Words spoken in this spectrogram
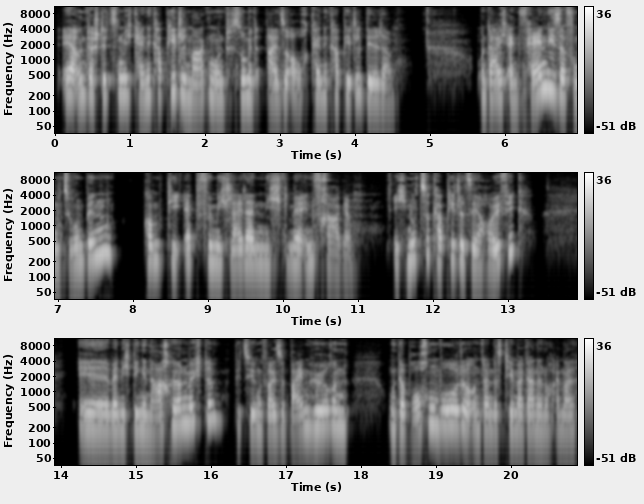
Er unterstützt nämlich keine Kapitelmarken und somit also auch keine Kapitelbilder. Und da ich ein Fan dieser Funktion bin, kommt die App für mich leider nicht mehr in Frage. Ich nutze Kapitel sehr häufig, äh, wenn ich Dinge nachhören möchte, beziehungsweise beim Hören unterbrochen wurde und dann das Thema gerne noch einmal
